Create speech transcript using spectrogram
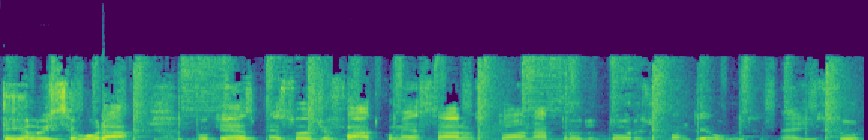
tê-lo e segurar, porque as pessoas de fato começaram a se tornar produtoras de conteúdo. Né? Isso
